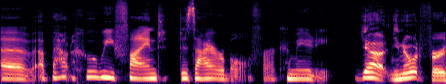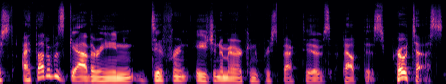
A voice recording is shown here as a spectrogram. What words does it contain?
uh, about who we find desirable for our community. Yeah, you know, at first, I thought it was gathering different Asian American perspectives about this protest,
